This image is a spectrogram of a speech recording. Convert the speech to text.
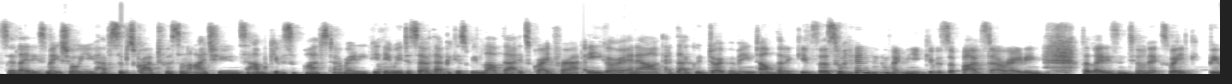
So, ladies, make sure you have subscribed to us on iTunes. Um, give us a five star rating if you think we deserve that because we love that. It's great for our ego and our that good dopamine dump that it gives us when, when you give us a five star rating. But, ladies, until next week, be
